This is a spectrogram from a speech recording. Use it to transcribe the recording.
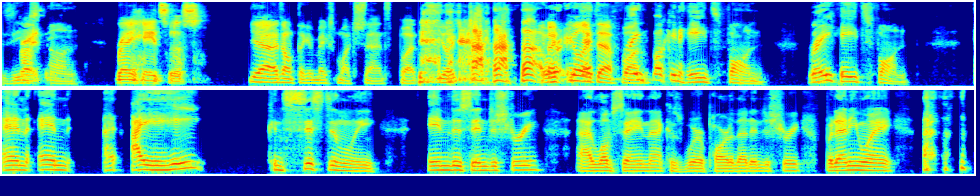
Zeke's Right. gone. Ray hates this. Yeah, I don't think it makes much sense, but you like Ray- you like that fun. Ray fucking hates fun. Ray hates fun, and and I, I hate consistently in this industry. I love saying that because we're a part of that industry. But anyway,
